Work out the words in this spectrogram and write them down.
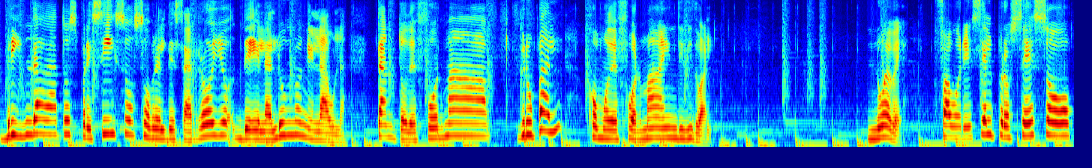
Brinda datos precisos sobre el desarrollo del alumno en el aula, tanto de forma grupal como de forma individual. 9. Favorece el proceso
